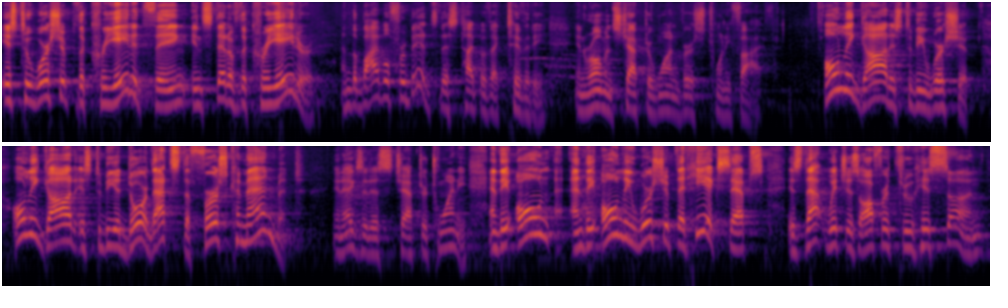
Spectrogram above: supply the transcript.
is to worship the created thing instead of the creator. And the Bible forbids this type of activity in Romans chapter 1 verse 25. Only God is to be worshiped. Only God is to be adored. That's the first commandment in Exodus chapter 20. And the, and the only worship that He accepts is that which is offered through His Son,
